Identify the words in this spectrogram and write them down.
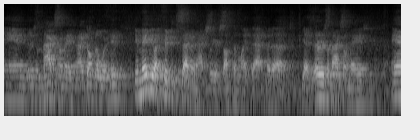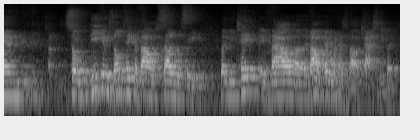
and there's a maximum age, and I don't know what it. It may be like 57 actually, or something like that. But uh, yes, there is a maximum age, and so deacons don't take a vow of celibacy, but you take a vow. Uh, a vow. Everyone has a vow of chastity, but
